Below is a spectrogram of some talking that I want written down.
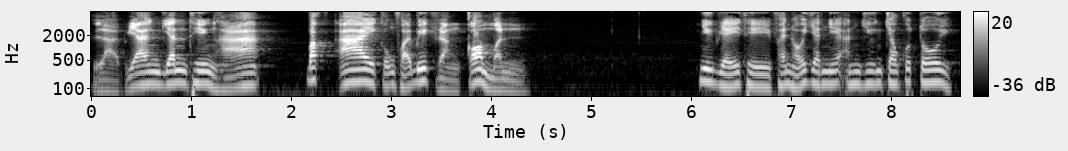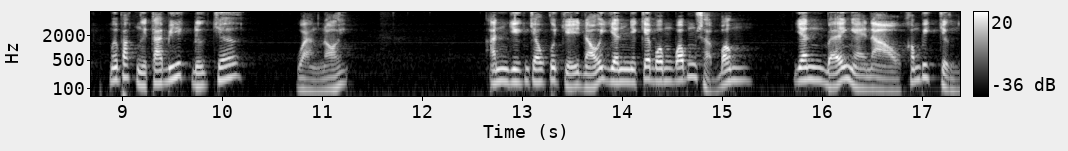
Là gian danh thiên hạ, Bắt ai cũng phải biết rằng có mình. Như vậy thì phải nổi danh như anh Dương Châu của tôi Mới bắt người ta biết được chứ. Hoàng nói. Anh Dương Châu của chị nổi danh như cái bông bóng xà bông. Danh bể ngày nào không biết chừng,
